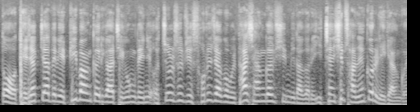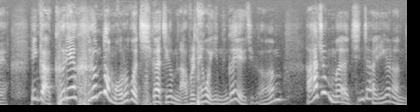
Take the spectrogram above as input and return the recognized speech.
또 대적자들에게 비방거리가 제공되니 어쩔 수 없이 서류 작업을 다시 한 것입니다. 그래 2014년 거를 얘기한 거예요. 그러니까 글의 흐름도 모르고 지가 지금 나불대고 있는 거예요. 지금 아주 뭐 진짜 이거는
